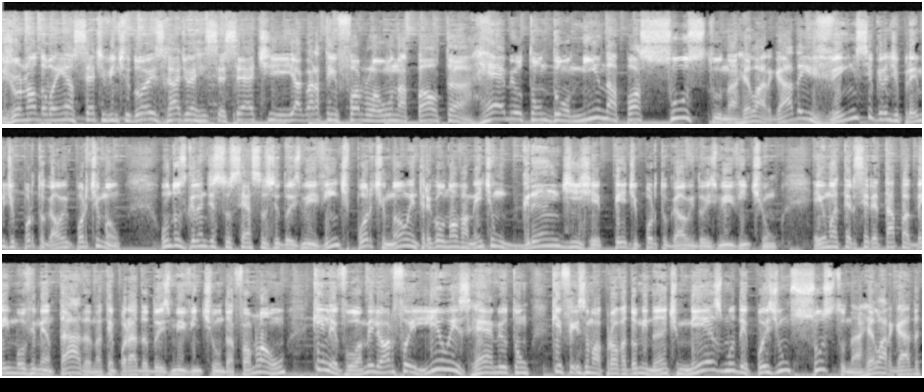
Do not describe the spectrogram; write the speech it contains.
Jornal da Manhã 722, Rádio RC7 e agora tem Fórmula 1 na pauta. Hamilton domina após susto na relargada e vence o Grande Prêmio de Portugal em Portimão. Um dos grandes sucessos de 2020, Portimão entregou novamente um grande GP de Portugal em 2021. Em uma terceira etapa bem movimentada na temporada 2021 da Fórmula 1, quem levou a melhor foi Lewis Hamilton, que fez uma prova dominante mesmo depois de um susto na relargada,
